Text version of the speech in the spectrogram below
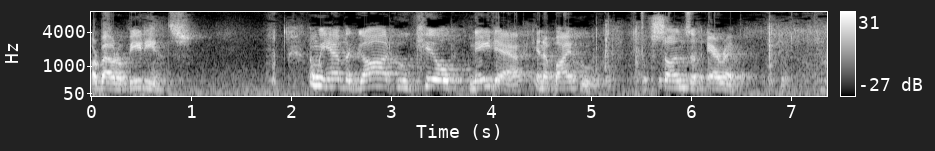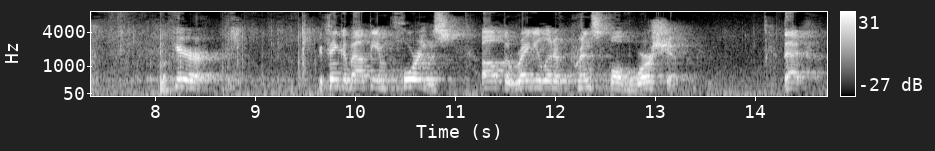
about obedience. And we have the God who killed Nadab and Abihu, sons of Aaron. Here, we think about the importance of the regulative principle of worship. That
